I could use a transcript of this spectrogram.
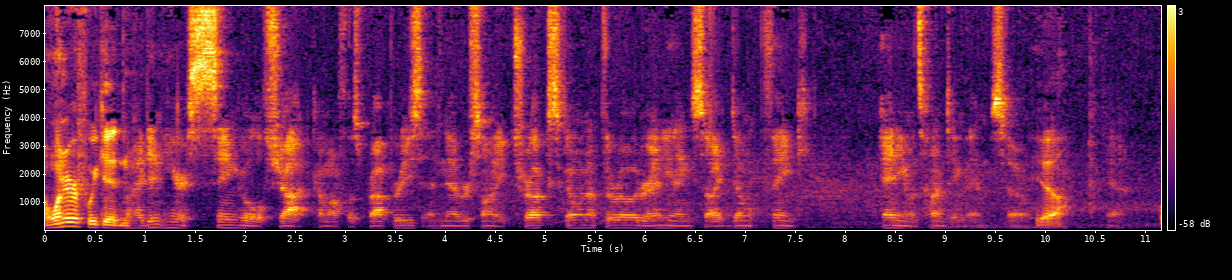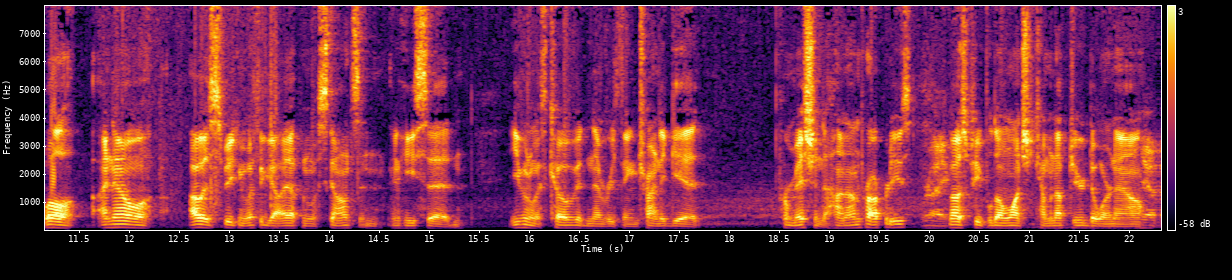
I wonder if we could. But I didn't hear a single shot come off those properties and never saw any trucks going up the road or anything, so I don't think anyone's hunting them. So, Yeah. Yeah. Well, I know I was speaking with a guy up in Wisconsin, and he said, even with COVID and everything, trying to get permission to hunt on properties, right. most people don't want you coming up to your door now, Yep.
